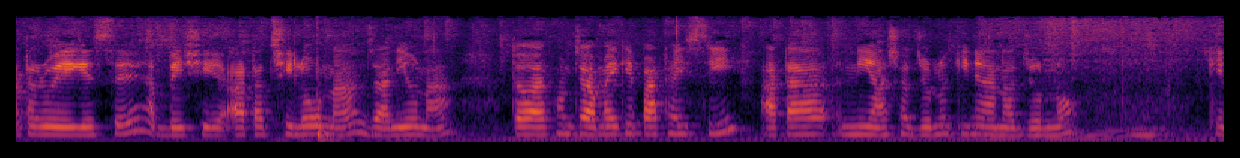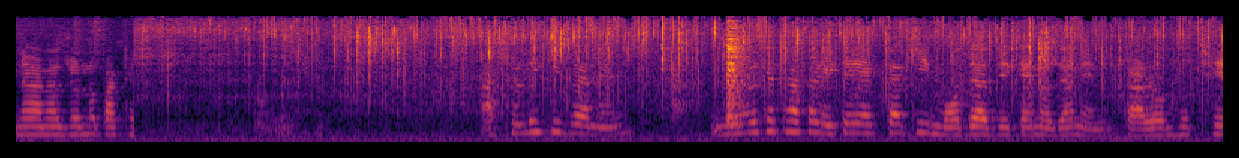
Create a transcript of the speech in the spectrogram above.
আটা রয়ে গেছে বেশি আটা ছিলও না, জানিও না। তো এখন জামাইকে পাঠাইছি আটা নিয়ে আসার জন্য, কিনে আনার জন্য। কিনে আনার জন্য পাঠাই আসলে কি জানেন নিউ ইয়র্কে থাকার এটাই একটা কি মজা যে কেন জানেন? কারণ হচ্ছে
